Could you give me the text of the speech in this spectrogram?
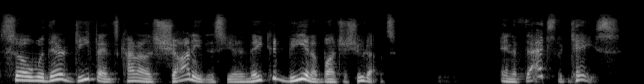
So with their defense kind of shoddy this year, they could be in a bunch of shootouts. And if that's the case,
